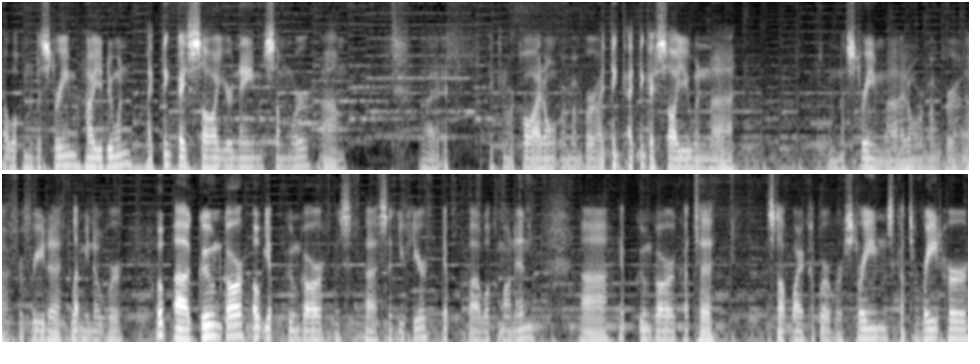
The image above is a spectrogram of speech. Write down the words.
uh, welcome to the stream. How you doing? I think I saw your name somewhere. Um, uh, if I can recall, I don't remember. I think I think I saw you in uh, in the stream. Uh, I don't remember. Uh, feel free to let me know where Oh, uh, Goongar. Oh, yep, Goongar was uh, sent you here. Yep, uh, welcome on in. Uh, yep, Goongar got to stop by a couple of her streams, got to raid her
